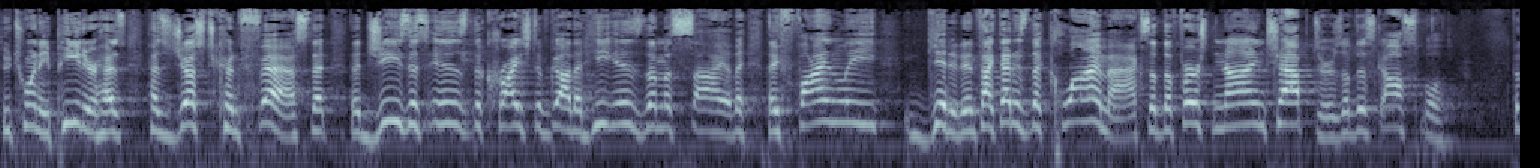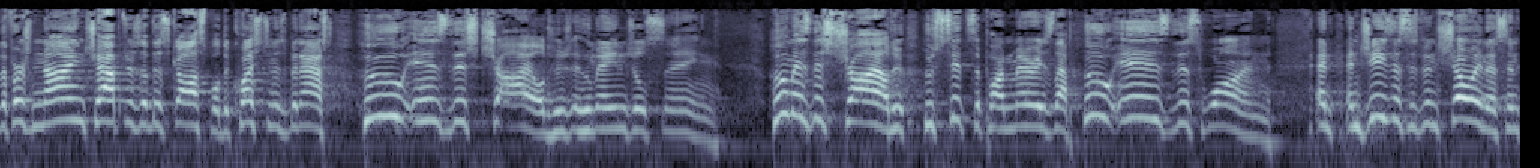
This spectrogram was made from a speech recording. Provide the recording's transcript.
through 20, Peter has, has just confessed that, that Jesus is the Christ of God, that he is the Messiah. They, they finally get it. In fact, that is the climax of the first nine chapters of this gospel. For the first nine chapters of this gospel, the question has been asked Who is this child whom angels sing? Whom is this child who, who sits upon Mary's lap? Who is this one? And, and Jesus has been showing us in,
